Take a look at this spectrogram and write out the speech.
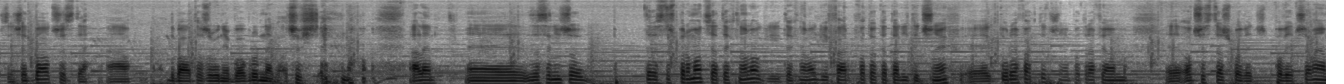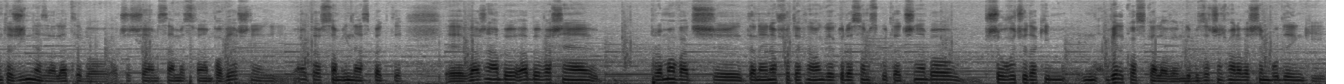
w sensie dba o czyste, a dba o to, żeby nie było brudnego, oczywiście. No, ale zasadniczo to jest też promocja technologii, technologii farb fotokatalitycznych, e, które faktycznie potrafią e, oczyszczać powietrze. Mają też inne zalety, bo oczyszczają same swoją powierzchnię, ale to są inne aspekty. E, Ważne, aby, aby właśnie promować te najnowsze technologie, które są skuteczne, bo przy użyciu takim wielkoskalowym, gdyby zacząć malować tym budynki,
